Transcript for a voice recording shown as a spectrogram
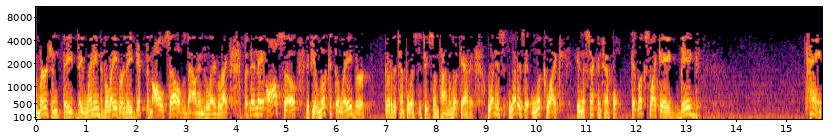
immersion. They they went into the laver. They dipped them whole selves down into the laver, right? But then they also, if you look at the laver, go to the Temple Institute sometime and look at it. What is what does it look like in the second temple? It looks like a big tank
